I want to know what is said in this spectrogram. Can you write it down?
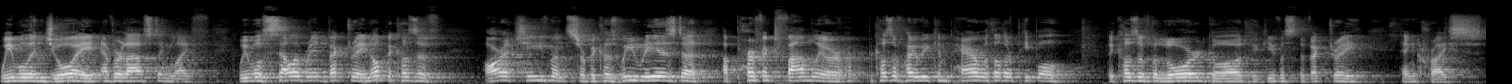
we will enjoy everlasting life. We will celebrate victory not because of our achievements or because we raised a, a perfect family or because of how we compare with other people, because of the Lord God who gave us the victory in Christ.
